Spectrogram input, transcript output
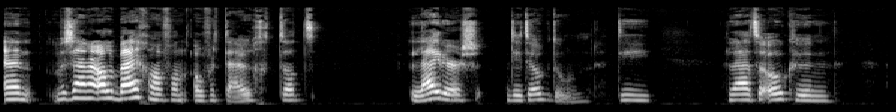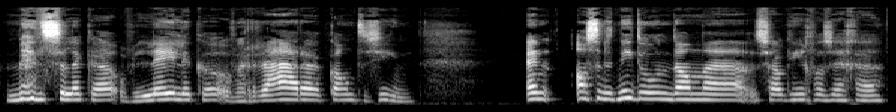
En we zijn er allebei gewoon van overtuigd dat leiders dit ook doen. Die laten ook hun menselijke of lelijke of rare kanten zien. En als ze het niet doen, dan uh, zou ik in ieder geval zeggen:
